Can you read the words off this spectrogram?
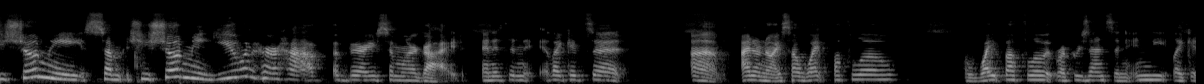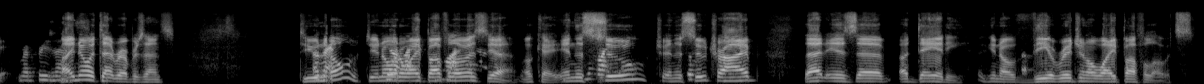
She showed me some she showed me you and her have a very similar guide. And it's in like it's a um i don't know i saw white buffalo a white buffalo it represents an indie like it represents i know what that represents. Do you okay. know? Do you know no, what a white I, buffalo is? Yeah okay. In the no, sioux in the sioux tribe that is a, a deity you know the original white buffalo. It's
